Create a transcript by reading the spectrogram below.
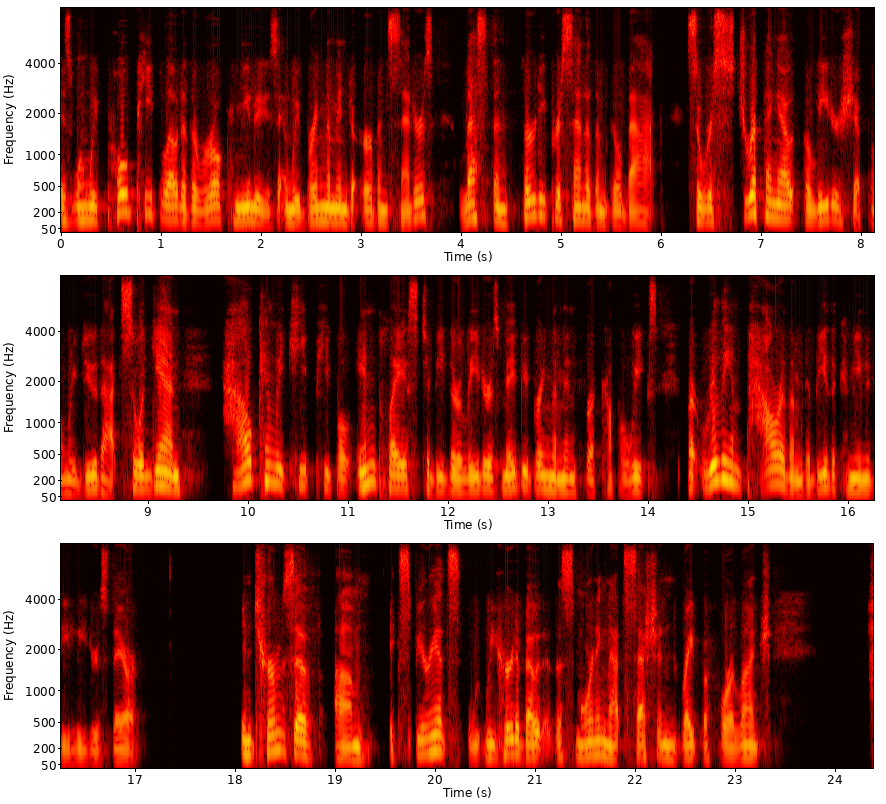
is when we pull people out of the rural communities and we bring them into urban centers, less than 30% of them go back. So we're stripping out the leadership when we do that. So again, how can we keep people in place to be their leaders, maybe bring them in for a couple weeks, but really empower them to be the community leaders there? In terms of um, experience, we heard about it this morning, that session right before lunch.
